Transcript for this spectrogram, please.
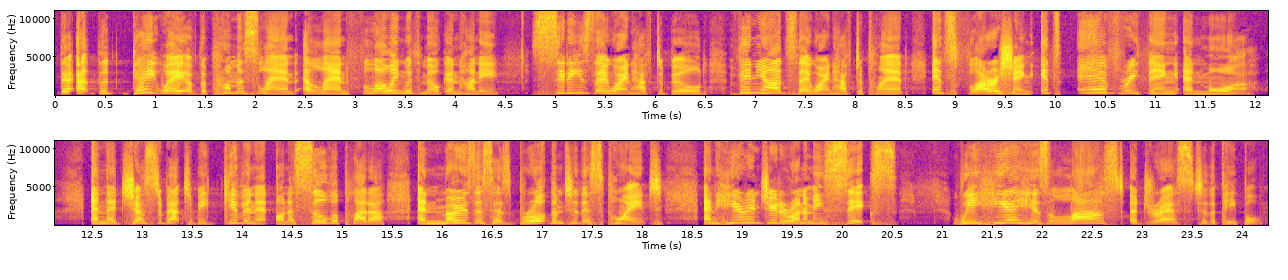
They're at the gateway of the promised land, a land flowing with milk and honey cities they won't have to build, vineyards they won't have to plant. It's flourishing, it's everything and more. And they're just about to be given it on a silver platter. And Moses has brought them to this point. And here in Deuteronomy 6, we hear his last address to the people.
